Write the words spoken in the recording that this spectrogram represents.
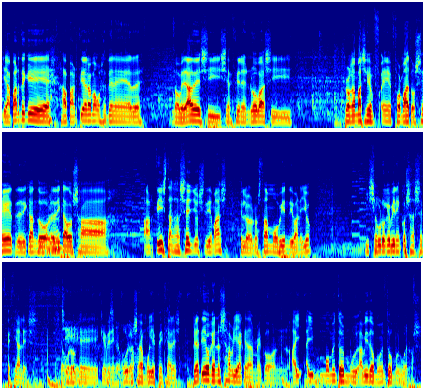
Y aparte que a partir de ahora vamos a tener novedades y secciones nuevas y programas en, formato set dedicando, dedicados a, artistas, a sellos y demás, que lo, lo están moviendo Iván y yo. Y seguro que vienen cosas especiales. Seguro que, vienen cosas muy especiales. Pero ya te digo que no sabría quedarme con. Hay, hay momentos muy, ha habido momentos muy buenos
